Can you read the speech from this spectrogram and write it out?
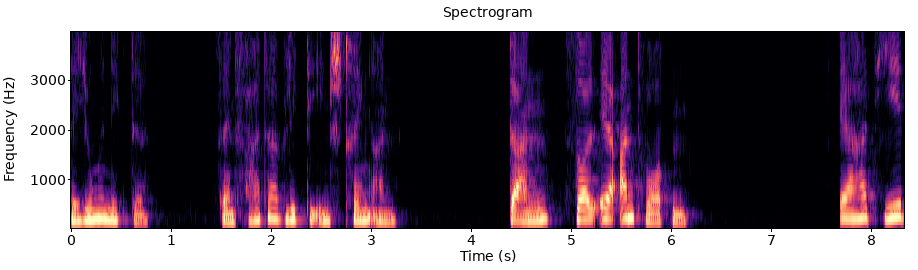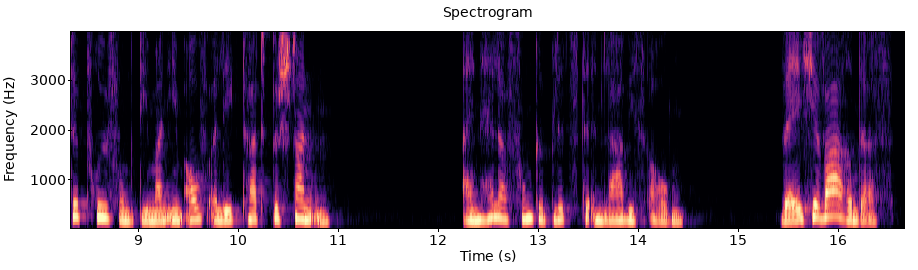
Der Junge nickte. Sein Vater blickte ihn streng an. Dann soll er antworten. Er hat jede Prüfung, die man ihm auferlegt hat, bestanden. Ein heller Funke blitzte in Labis Augen. Welche waren das?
